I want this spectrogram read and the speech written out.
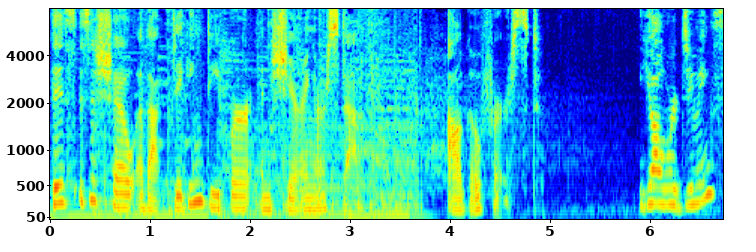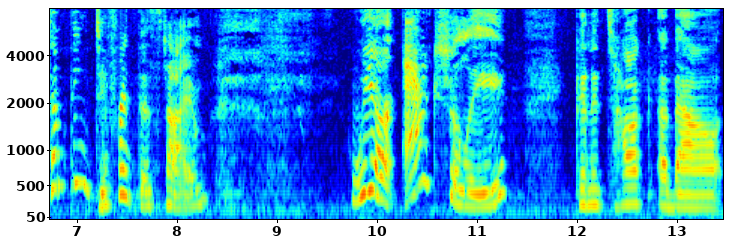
This is a show about digging deeper and sharing our stuff. I'll go first. Y'all, we're doing something different this time. We are actually going to talk about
